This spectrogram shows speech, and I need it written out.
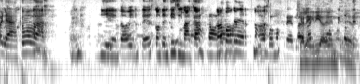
Hola, ¿cómo va? Bien, todo bien. Ustedes contentísima acá. No, No, lo puedo creer. No, lo podemos creer. la Qué alegría muy tener.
